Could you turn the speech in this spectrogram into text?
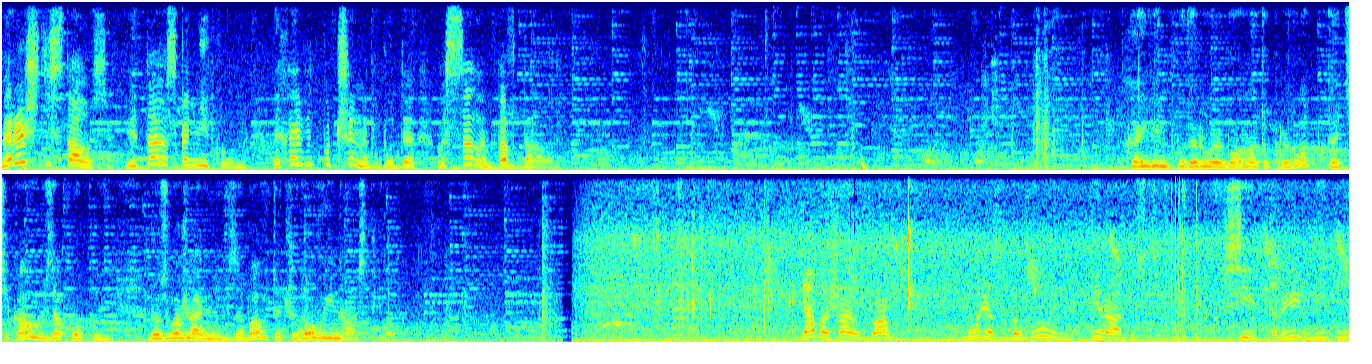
Нарешті сталося. Вітаю з канікулами. Нехай відпочинок буде веселим та вдалим. Хай він подарує багато пригод та цікавих захоплень, розважальних забав та чудовий настрій. Я бажаю вам моря задоволення і радості всі три літні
